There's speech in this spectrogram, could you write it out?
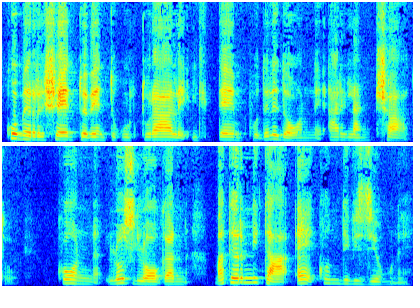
come il recente evento culturale Il tempo delle donne ha rilanciato con lo slogan Maternità è condivisione.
